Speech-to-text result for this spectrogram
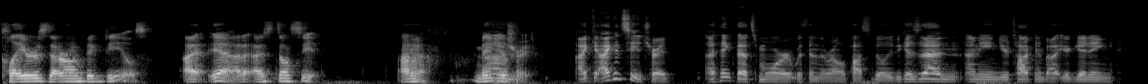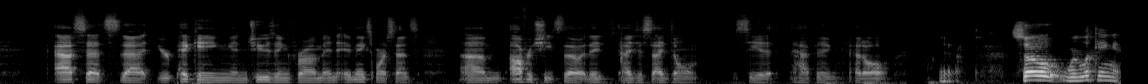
players that are on big deals. I yeah, I, I just don't see it. I don't know. Maybe Um, a trade. I, I could see a trade. I think that's more within the realm of possibility because then I mean you're talking about you're getting assets that you're picking and choosing from, and it makes more sense. Um, offer sheets though, they I just I don't see it happening at all. Yeah. So we're looking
